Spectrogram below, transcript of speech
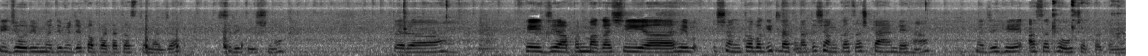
तिजोरीमध्ये म्हणजे कपाटात असतो माझ्या श्रीकृष्ण. तर हे जे आपण मगाशी हे शंख बघितलात ना तर शंखाचा स्टँड आहे हा. म्हणजे हे असं ठेवू शकता तुम्ही.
